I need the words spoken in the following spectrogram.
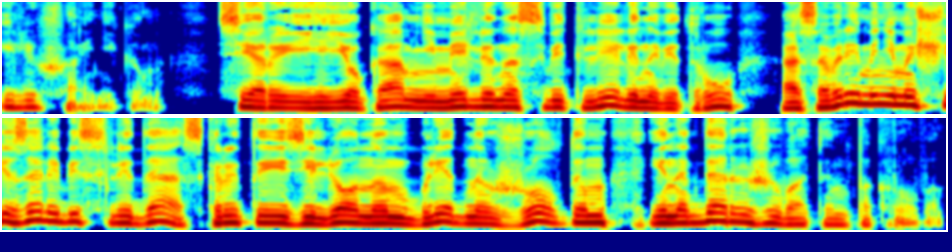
или шайником. Серые ее камни медленно светлели на ветру, а со временем исчезали без следа, скрытые зеленым, бледно-желтым, иногда рыжеватым покровом.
